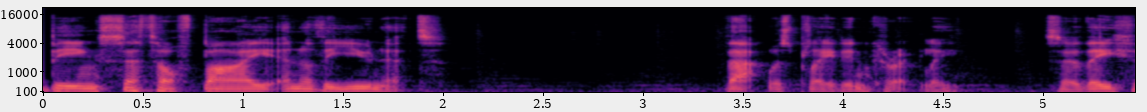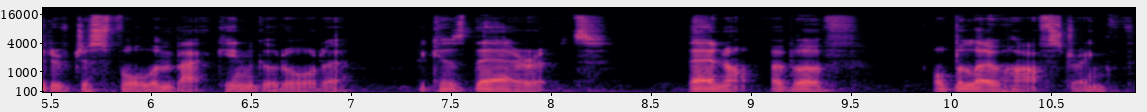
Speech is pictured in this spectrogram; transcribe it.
being set off by another unit, that was played incorrectly. So they should have just fallen back in good order because they're at they're not above or below half strength.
